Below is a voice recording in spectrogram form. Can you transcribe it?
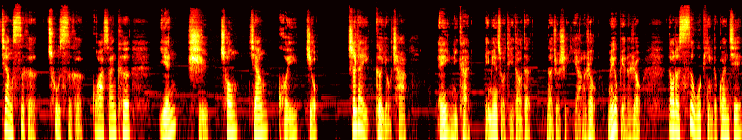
酱四合。醋四合，瓜三颗，盐、豉、葱、姜、葵、酒之类各有差。哎，你看里面所提到的，那就是羊肉，没有别的肉。到了四五品的官阶，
